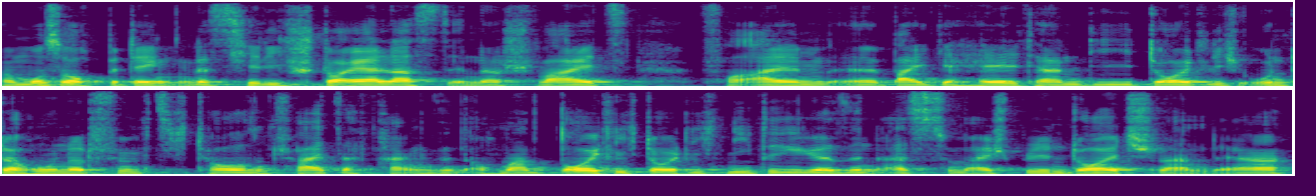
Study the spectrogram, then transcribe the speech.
man muss auch bedenken, dass hier die Steuerlast in der Schweiz, vor allem äh, bei Gehältern, die deutlich unter 150.000 Schweizer Franken sind, auch mal deutlich, deutlich niedriger sind als zum Beispiel in Deutschland. Ja.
